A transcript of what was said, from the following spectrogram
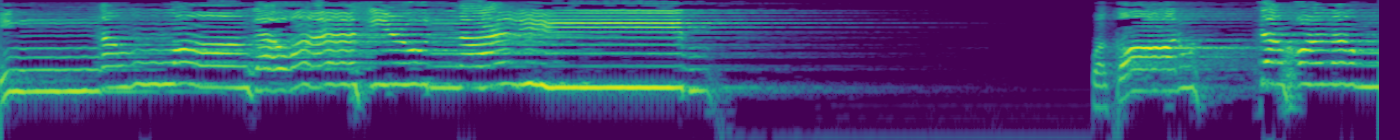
إن الله واسع عليم. وقالوا اتخذ الله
